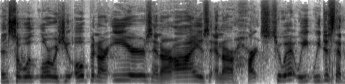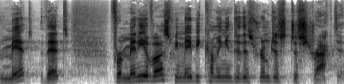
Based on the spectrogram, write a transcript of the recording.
And so, Lord, would you open our ears and our eyes and our hearts to it? We, we just admit that for many of us, we may be coming into this room just distracted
